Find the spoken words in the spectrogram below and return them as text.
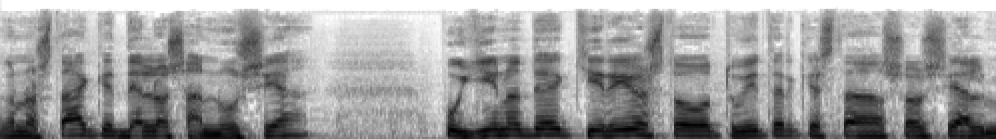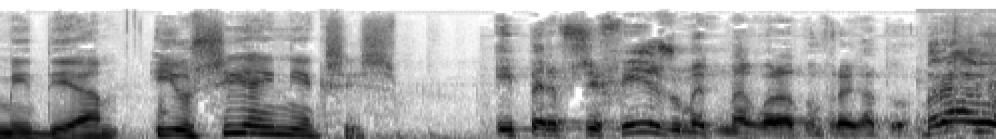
γνωστά και εντελώς ανούσια που γίνονται κυρίως στο Twitter και στα social media. Η ουσία είναι η εξής. Υπερψηφίζουμε την αγορά των φρεγατών. Μπράβο!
